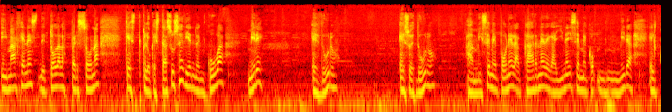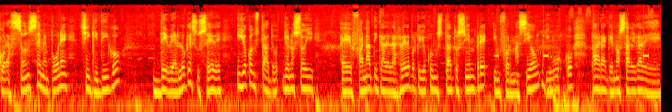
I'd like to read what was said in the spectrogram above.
imágenes de todas las personas que lo que está sucediendo en Cuba, mire, es duro. Eso es duro a mí se me pone la carne de gallina y se me, mira, el corazón se me pone chiquitico de ver lo que sucede. Y yo constato, yo no soy eh, fanática de las redes porque yo constato siempre información y busco para que no salga de,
